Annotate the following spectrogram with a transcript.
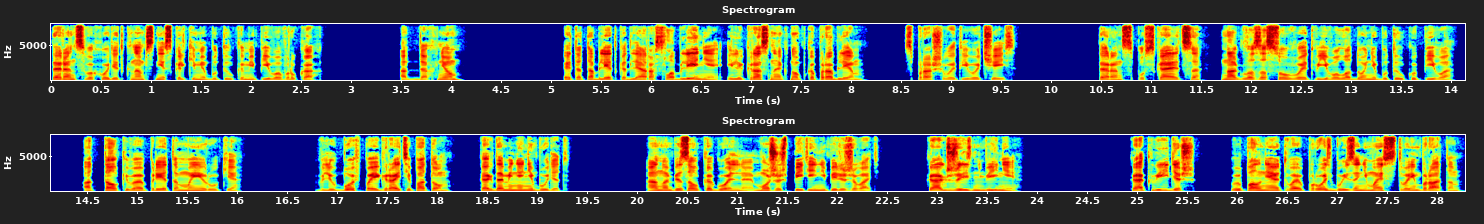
Терренс выходит к нам с несколькими бутылками пива в руках. Отдохнем? Это таблетка для расслабления или красная кнопка проблем? спрашивает его Чейз. Терренс спускается, нагло засовывает в его ладони бутылку пива, отталкивая при этом мои руки. В любовь поиграйте потом, когда меня не будет. Оно безалкогольное, можешь пить и не переживать. Как жизнь, Винни? Как видишь, выполняю твою просьбу и занимаюсь с твоим братом.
